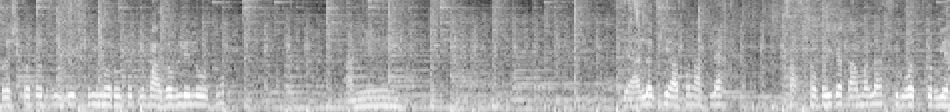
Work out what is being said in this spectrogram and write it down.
ब्रश कटरचं जे ट्रिमर होतं ते मागवलेलं होतं. आणि ते आलं की आपण आपल्या साफसफाईच्या कामाला सुरुवात करूया.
